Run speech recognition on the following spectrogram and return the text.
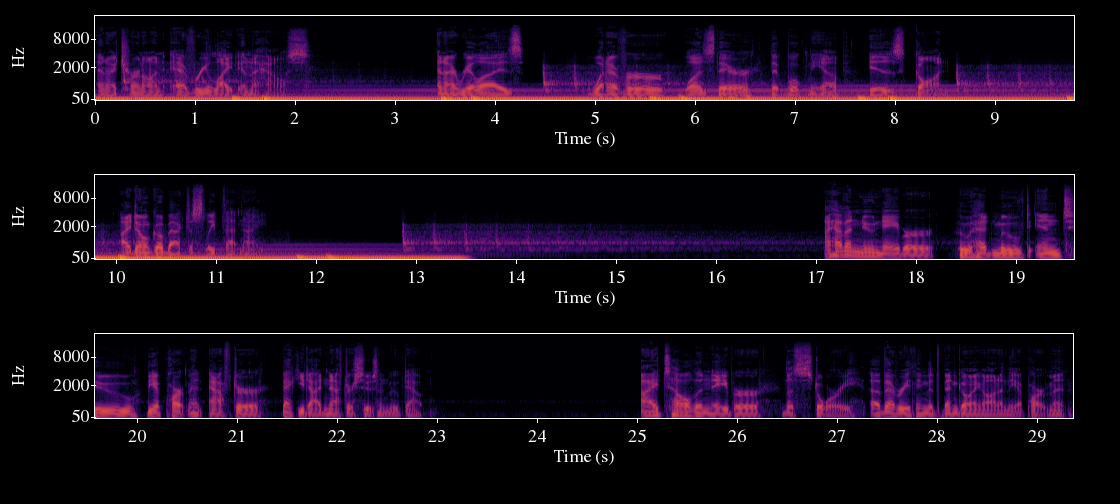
and I turn on every light in the house. And I realize whatever was there that woke me up is gone. I don't go back to sleep that night. I have a new neighbor who had moved into the apartment after Becky died and after Susan moved out. I tell the neighbor the story of everything that's been going on in the apartment.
